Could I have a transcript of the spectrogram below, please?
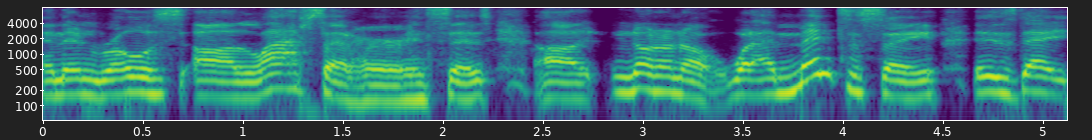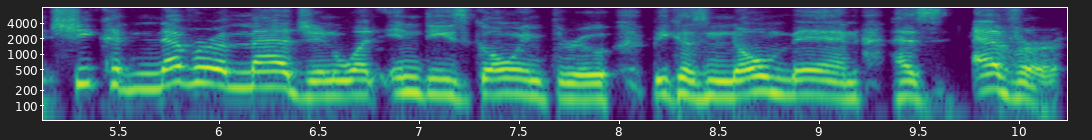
and then Rose uh, laughs at her and says, uh, "No, no, no. What I meant to say is that she could never imagine what Indi's going through because no man has ever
